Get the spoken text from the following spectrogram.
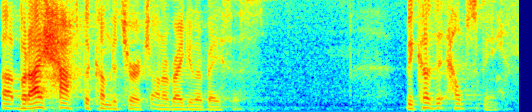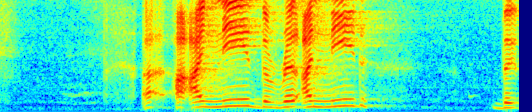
uh, but I have to come to church on a regular basis because it helps me. Uh, I need the I need the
